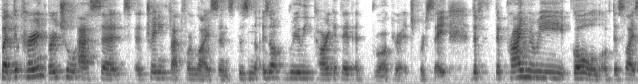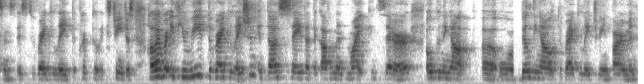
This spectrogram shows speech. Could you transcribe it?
But the current virtual asset uh, trading platform license does not, is not really targeted at brokerage per se. The, the primary goal of this license is to regulate the crypto exchanges. However, if you read the regulation, it does say that the government might consider opening up uh, or building out the regulatory environment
